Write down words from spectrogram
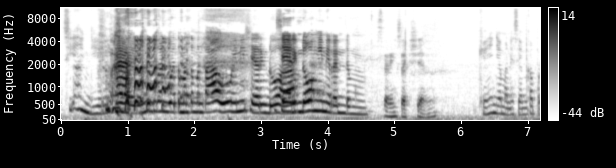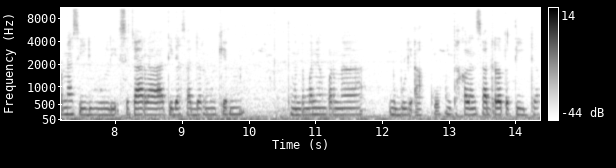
si anjir. Eh ini bukan buat teman-teman tahu ini sharing doang. Sharing doang ini random. Sharing section. Kayaknya zaman SMK pernah sih dibully. Secara tidak sadar mungkin teman-teman yang pernah ngebully aku entah kalian sadar atau tidak.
